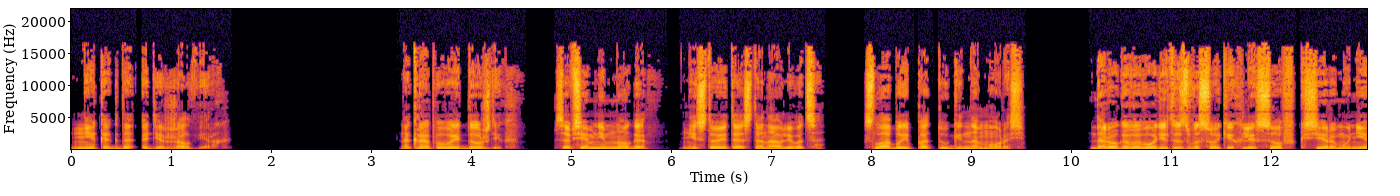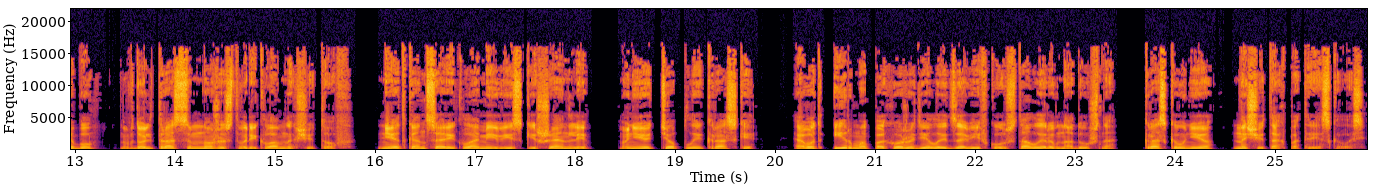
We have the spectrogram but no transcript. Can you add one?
некогда одержал верх. Накрапывает дождик. Совсем немного, не стоит и останавливаться. Слабые потуги на морось. Дорога выводит из высоких лесов к серому небу, вдоль трассы множество рекламных щитов. Нет конца рекламе виски Шенли, у нее теплые краски, а вот Ирма, похоже, делает завивку устало и равнодушно. Краска у нее на щитах потрескалась.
